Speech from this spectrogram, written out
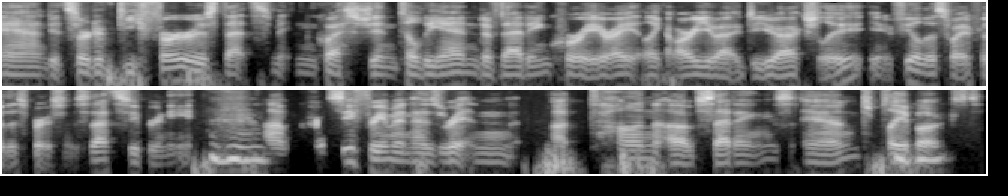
and it sort of defers that smitten question till the end of that inquiry, right? Like, are you do you actually you know, feel this way for this person? So that's super neat. Mhm. Um, Chrissy Freeman has written a ton of settings and playbooks.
